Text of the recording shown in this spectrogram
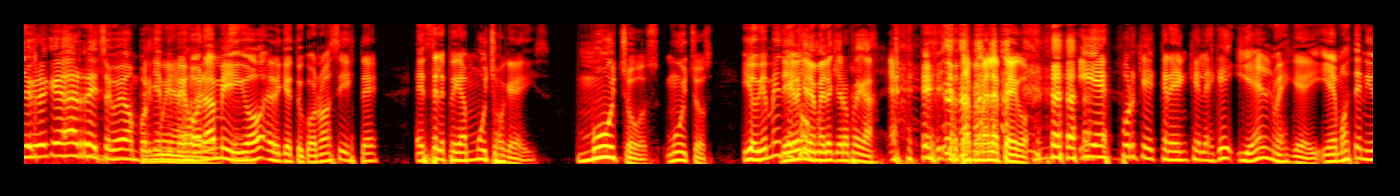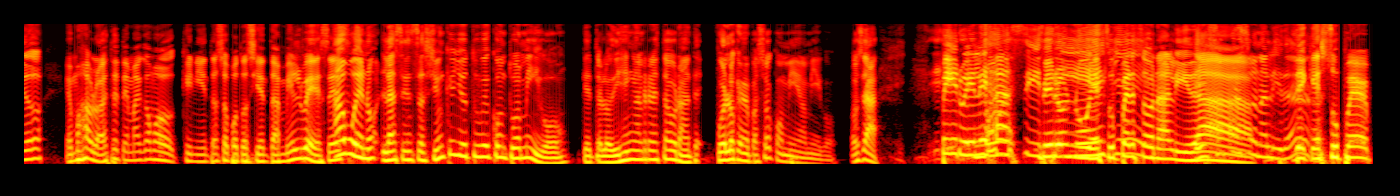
Yo creo que es arrecho, weón, porque mi mejor arrecho. amigo, el que tú conociste, él se le pegan muchos gays. Muchos, muchos. Y obviamente. Dile que yo como- me le quiero pegar. yo también me le pego. Y es porque creen que él es gay y él no es gay. Y hemos tenido, hemos hablado de este tema como 500 o 400 mil veces. Ah, bueno, la sensación que yo tuve con tu amigo, que te lo dije en el restaurante, fue lo que me pasó con mi amigo. O sea, Pero él es no así, pero sí, no es, es su gay, personalidad. Es su personalidad. De que es súper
